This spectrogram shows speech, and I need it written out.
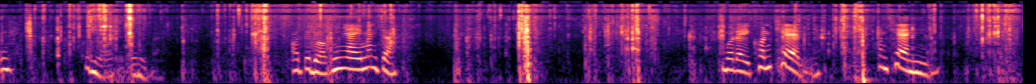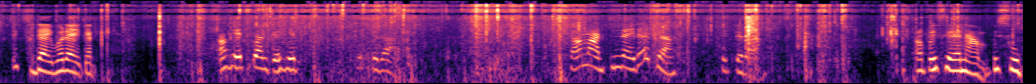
อุ้ยขึ้นเหนียวแต่ตัวนี้ไปเอาแต่ดอกใหญ่ๆมันจ้ะ บ่ได้คนแขนคนแขนจิกสิได้บ่ได้กันเอาเฮ็ดก่อนจะเฮ็ดเฮ็ดกระด่างสามารถกินได้เด้อจ้ะเฮ็ดกระดาษเอาไปแช่น้ำไปสุบ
